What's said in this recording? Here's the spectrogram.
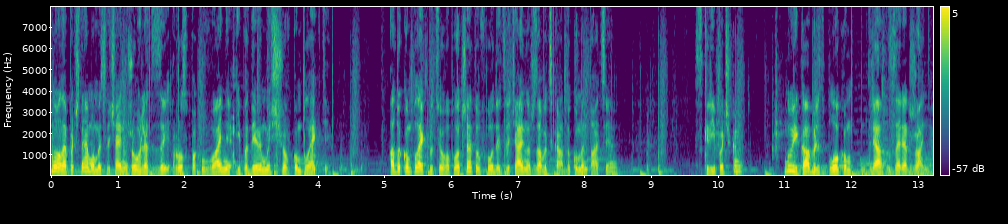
Ну але почнемо ми, звичайно ж, огляд з розпакування і подивимось, що в комплекті. А до комплекту цього планшету входить, звичайно ж, заводська документація, скріпочка, ну і кабель з блоком для заряджання.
